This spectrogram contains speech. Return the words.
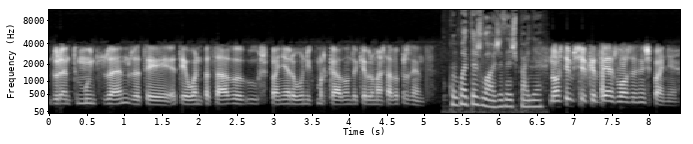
durante muitos anos, até, até o ano passado, o Espanha era o único mercado onde a Quebra-Mar estava presente. Com quantas lojas em Espanha? Nós temos cerca de 10 lojas em Espanha.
